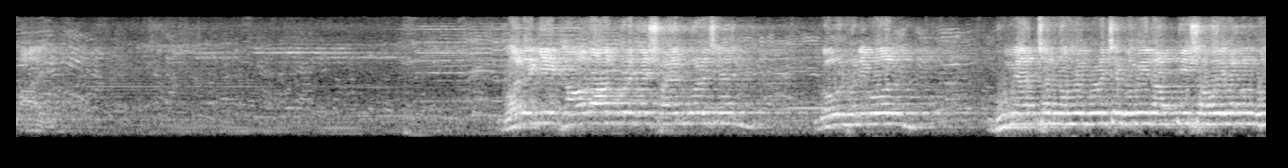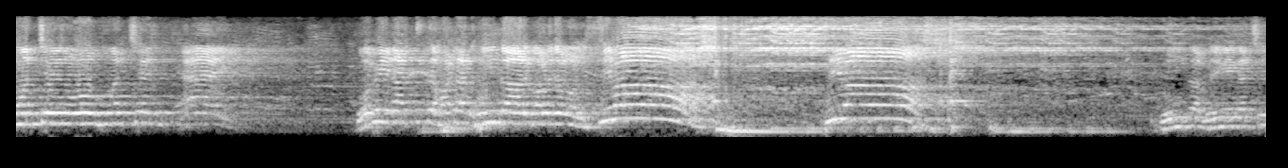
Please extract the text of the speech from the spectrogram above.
খায় ঘরে গিয়ে খাওয়া দাওয়া করেছে, শয়ন করেছেন গৌর বল, ঘুমে আচ্ছন্ন হয়ে পড়েছে, গভীর রাত্রি, সবাই যখন ঘুমাচ্ছেন ও ঘুমাচ্ছেন গভীর রাত্রিতে হঠাৎ হুঙ্কার গর্জন শিবাস শিবাস ঘুমটা ভেঙে গেছে।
